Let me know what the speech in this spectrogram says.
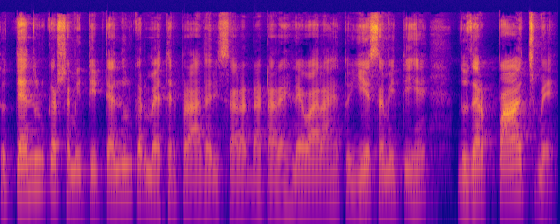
तो तेंदुलकर समिति, तेंदुलकर मेथड पर आधारित सारा डाटा रहने वाला है। तो ये समिति है, दो में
